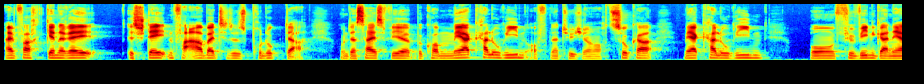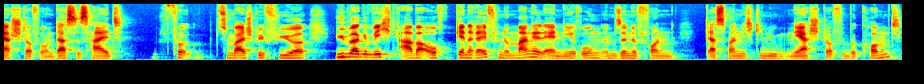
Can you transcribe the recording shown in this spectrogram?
einfach generell, es stellt ein verarbeitetes Produkt dar. Und das heißt, wir bekommen mehr Kalorien, oft natürlich auch noch Zucker, mehr Kalorien und für weniger Nährstoffe. Und das ist halt zum Beispiel für Übergewicht, aber auch generell für eine Mangelernährung im Sinne von, dass man nicht genügend Nährstoffe bekommt,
